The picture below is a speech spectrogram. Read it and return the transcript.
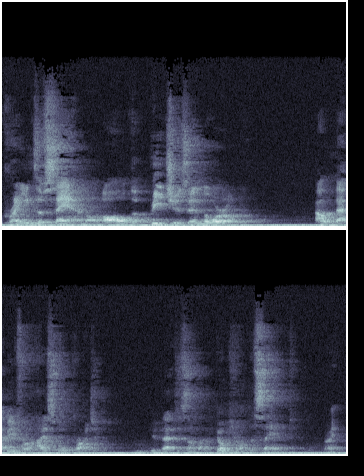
grains of sand on all the beaches in the world. How would that be for a high school project? Give that to somebody. Go count the sand, right?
